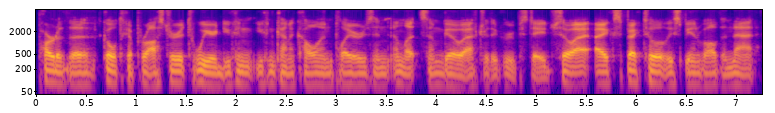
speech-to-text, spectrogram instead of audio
part of the Gold Cup roster. It's weird. You can you can kind of call in players and, and let some go after the group stage. So I, I expect he'll at least be involved in that.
